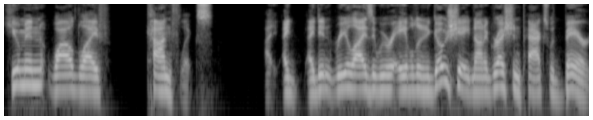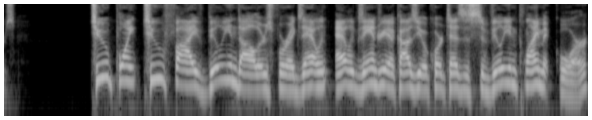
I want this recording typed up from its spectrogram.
Human wildlife conflicts. I, I, didn't realize that we were able to negotiate non aggression pacts with bears. $2.25 billion for Alexandria Ocasio Cortez's Civilian Climate Corps,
